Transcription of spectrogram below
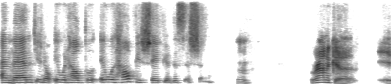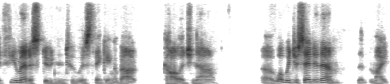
And then, you know, it would help, it would help you shape your decision. Hmm. Veronica, if you met a student who is thinking about college now, uh, what would you say to them that might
